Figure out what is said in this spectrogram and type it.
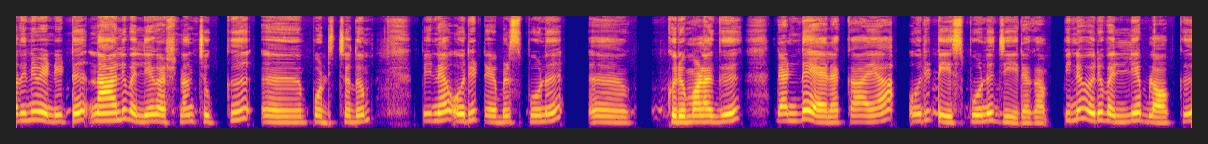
അതിന് വേണ്ടിയിട്ട് നാല് വലിയ കഷ്ണം ചുക്ക് പൊടിച്ചതും പിന്നെ ഒരു ടേബിൾ സ്പൂണ് കുരുമുളക് രണ്ട് ഏലക്കായ ഒരു ടീസ്പൂണ് ജീരകം. പിന്നെ ഒരു വലിയ ബ്ലോക്ക്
